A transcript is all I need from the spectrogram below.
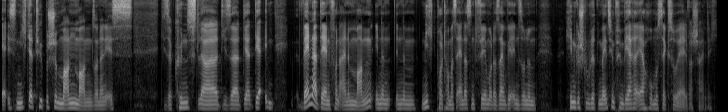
er ist nicht der typische Mann-Mann, sondern er ist dieser Künstler, dieser, der, der in, wenn er denn von einem Mann in, einem, in einem nicht Paul Thomas Anderson Film oder sagen wir in so einem hingeschluderten Mainstream-Film wäre er homosexuell wahrscheinlich.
